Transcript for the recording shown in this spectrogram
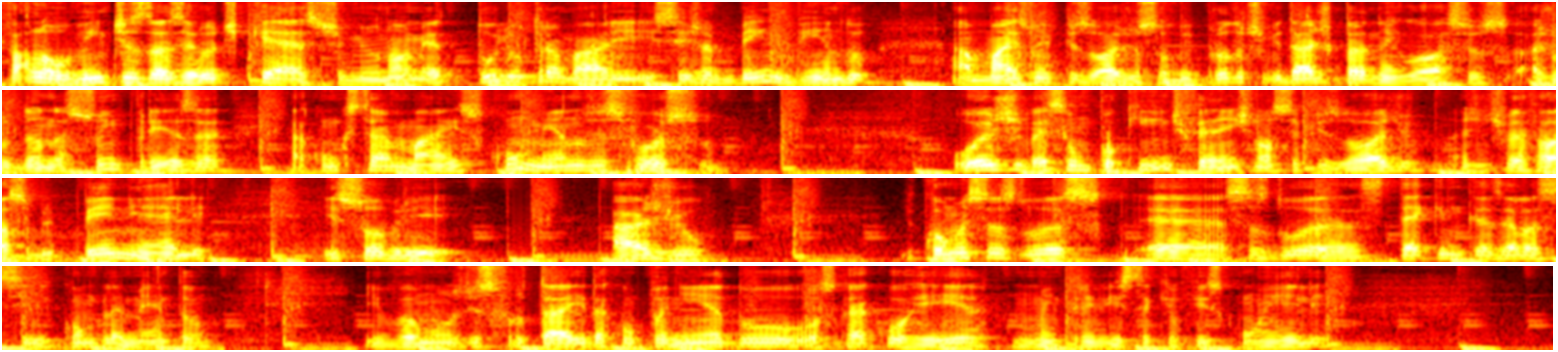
Fala ouvintes da Zerotcast, meu nome é Túlio Trabari e seja bem-vindo a mais um episódio sobre produtividade para negócios, ajudando a sua empresa a conquistar mais com menos esforço. Hoje vai ser um pouquinho diferente nosso episódio, a gente vai falar sobre PNL e sobre ágil e como essas duas, é, essas duas técnicas elas se complementam e vamos desfrutar aí da companhia do Oscar Correia, numa entrevista que eu fiz com ele.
